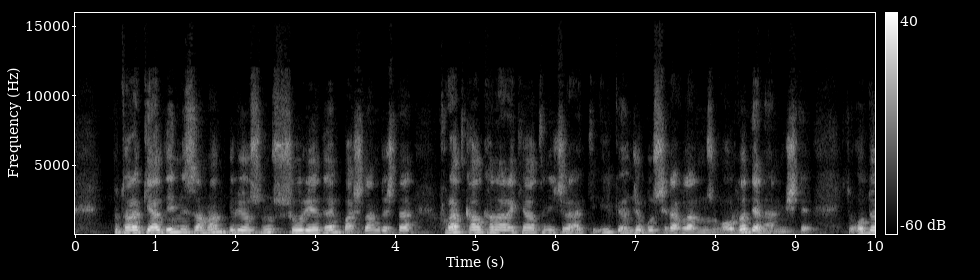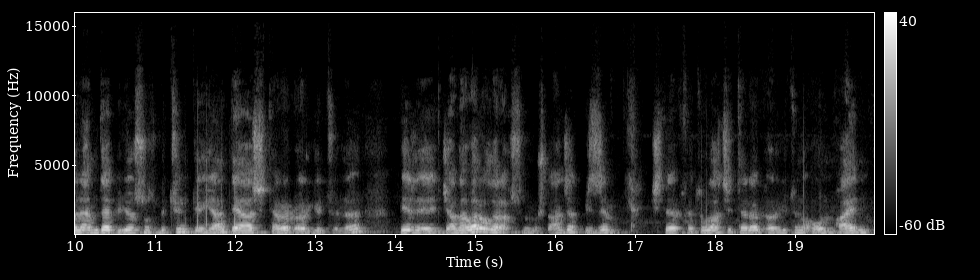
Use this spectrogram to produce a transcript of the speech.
Bu taraf geldiğimiz zaman biliyorsunuz Suriye'de başlangıçta Fırat Kalkan Harekatı'nı icra etti. İlk önce bu silahlarımız orada denenmişti. O dönemde biliyorsunuz bütün dünya DAEŞ terör örgütünü bir e, canavar olarak sunmuştu. Ancak bizim işte Fethullahçı terör örgütünü o hain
